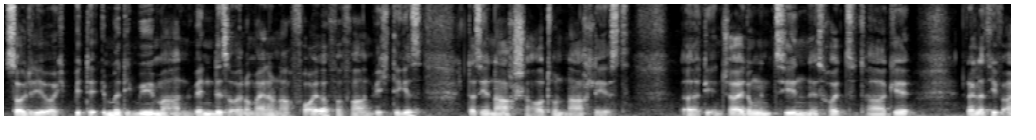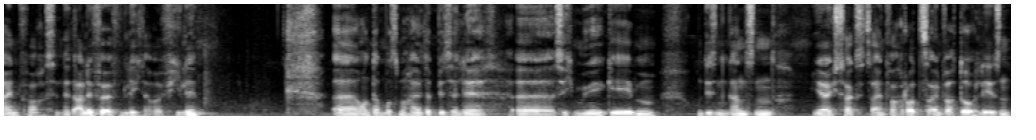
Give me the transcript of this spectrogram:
solltet ihr euch bitte immer die Mühe machen, wenn das eurer Meinung nach für euer Verfahren wichtig ist, dass ihr nachschaut und nachlest. Äh, die Entscheidungen ziehen ist heutzutage relativ einfach, sind nicht alle veröffentlicht, aber viele. Und da muss man halt ein bisschen äh, sich Mühe geben und diesen ganzen ja, ich sage es jetzt einfach, Rotz einfach durchlesen.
